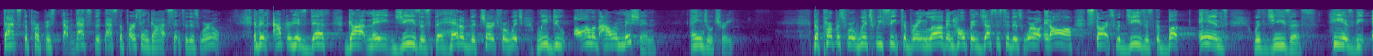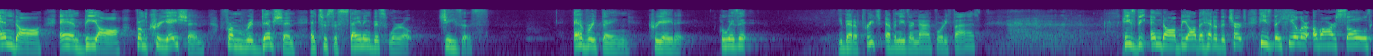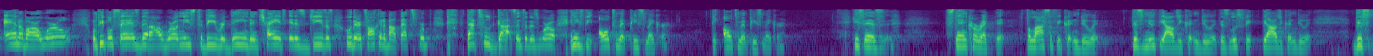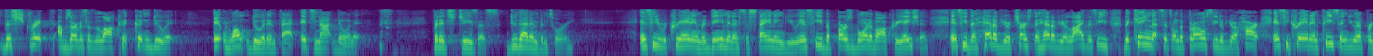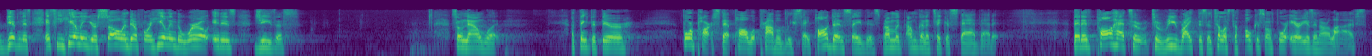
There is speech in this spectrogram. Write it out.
That's the purpose. That's the, that's the person God sent to this world. And then after his death, God made Jesus the head of the church for which we do all of our mission angel tree. The purpose for which we seek to bring love and hope and justice to this world, it all starts with Jesus. The book ends with Jesus. He is the end all and be all from creation, from redemption, and to sustaining this world. Jesus. Everything created. Who is it? You better preach Ebenezer 945. He's the end all be all, the head of the church. He's the healer of our souls and of our world. When people says that our world needs to be redeemed and changed, it is Jesus who they're talking about. That's for, that's who God sent to this world. And he's the ultimate peacemaker. The ultimate peacemaker. He says, stand corrected. Philosophy couldn't do it. This new theology couldn't do it. This loose theology couldn't do it. This, this strict observance of the law could, couldn't do it. It won't do it, in fact. It's not doing it but it's Jesus. Do that inventory. Is he creating, redeeming, and sustaining you? Is he the firstborn of all creation? Is he the head of your church, the head of your life? Is he the king that sits on the throne seat of your heart? Is he creating peace in you and forgiveness? Is he healing your soul and therefore healing the world? It is Jesus. So now what? I think that there are four parts that Paul would probably say. Paul doesn't say this, but I'm, I'm going to take a stab at it. That if Paul had to, to rewrite this and tell us to focus on four areas in our lives,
